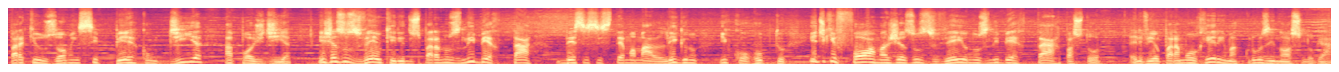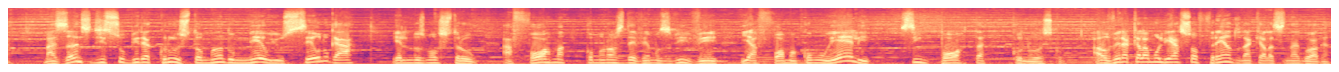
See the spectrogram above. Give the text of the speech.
para que os homens se percam dia após dia. E Jesus veio, queridos, para nos libertar desse sistema maligno e corrupto. E de que forma Jesus veio nos libertar, pastor? Ele veio para morrer em uma cruz em nosso lugar. Mas antes de subir a cruz, tomando o meu e o seu lugar, ele nos mostrou a forma como nós devemos viver e a forma como ele se importa conosco. Ao ver aquela mulher sofrendo naquela sinagoga,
